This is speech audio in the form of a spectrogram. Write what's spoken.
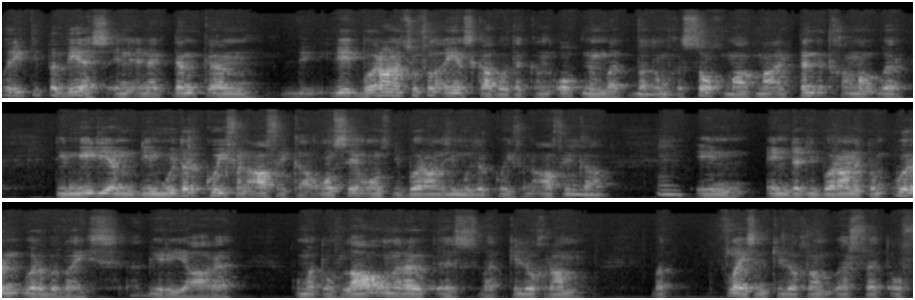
oor die tipe bees. En en ek dink ehm um, die die boeraan het soveel eienskappe wat ek kan opnoem wat wat hom gesog maak, maar ek dink dit gaan maar oor die medium, die moederkoei van Afrika. Ons sê ons die boeraan is die moederkoei van Afrika. Mm. Mm. En en dit die boeraan het hom oor en oor bewys uh, deur die jare omdat ons lae onderhoud is wat kilogram wat vleis in kilogram oorsit of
